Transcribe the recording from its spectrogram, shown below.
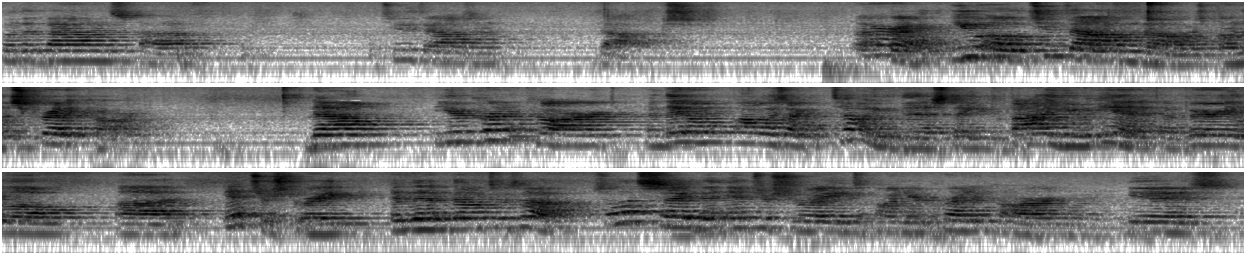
with a balance of $2,000. All right, you owe $2,000 on this credit card. Now, your credit card, and they don't always like to tell you this, they buy you in at a very low uh, interest rate, and then it bounces up. So let's say the interest rate on your credit card is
